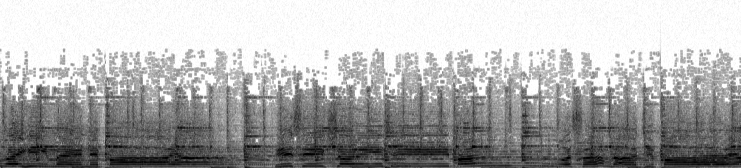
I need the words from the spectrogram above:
वही मैंने पाया। इसी क्षण वो साम्राज्य पाया।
